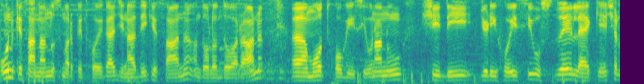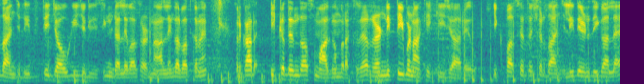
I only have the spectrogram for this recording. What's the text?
ਉਨ ਕਿਸਾਨਾਂ ਨੂੰ ਸਮਰਪਿਤ ਹੋਏਗਾ, ਜਿਨ੍ਹਾਂ ਦੀ ਕਿਸਾਨ ਅੰਦੋਲਨ ਦੌਰਾਨ ਮੌਤ ਹੋ ਗਈ ਸੀ। ਉਹਨਾਂ ਨੂੰ ਸ਼ਹੀਦੀ ਜਿਹੜੀ ਹੋਈ ਸੀ, ਉਸ ਦੇ ਲੈ ਕੇ ਸ਼ਰਧਾਂਜਲੀ ਦਿੱਤੀ ਜਾਊਗੀ। ਜਗਜੀਤ ਸਿੰਘ ਡੱਲੇਵਾਲ ਸਾਡੇ ਨਾਲ ਨੇ ਗੱਲਬਾਤ ਕਰਨਾ ਹੈ। ਸਰਕਾਰ ਇੱਕ ਦਿਨ ਦਾ ਸਮਾਗਮ ਰੱਖ ਲਿਆ ਰਣਨੀਤੀ ਬਣਾ ਕੇ ਕੀ ਜਾ ਰਹੇ ਹੋ? ਇੱਕ ਪਾਸੇ ਤਾਂ ਸ਼ਰਧਾਂਜਲੀ ਦੇਣ ਦੀ ਗੱਲ ਹੈ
